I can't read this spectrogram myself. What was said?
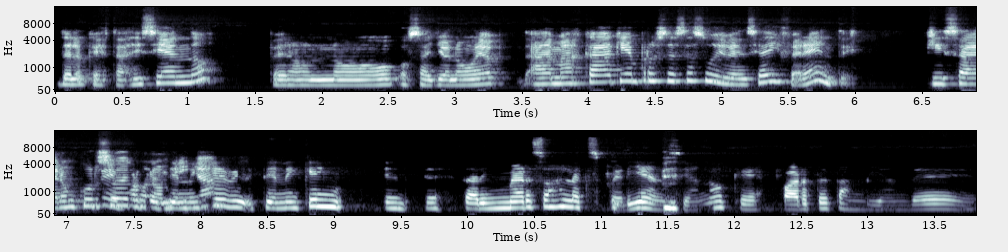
de lo que estás diciendo, pero no, o sea, yo no voy a, además cada quien procesa su vivencia diferente. Quizá era un curso de economía. Tienen que, estar inmersos en la experiencia, ¿no? Que es parte también de,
